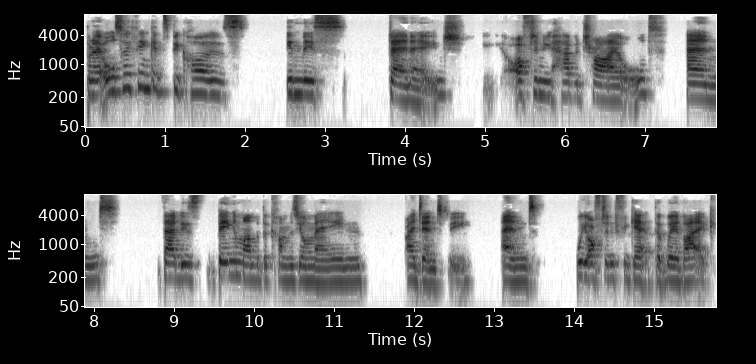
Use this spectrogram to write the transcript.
But I also think it's because in this day and age, often you have a child and that is being a mother becomes your main identity. And we often forget that we're like,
